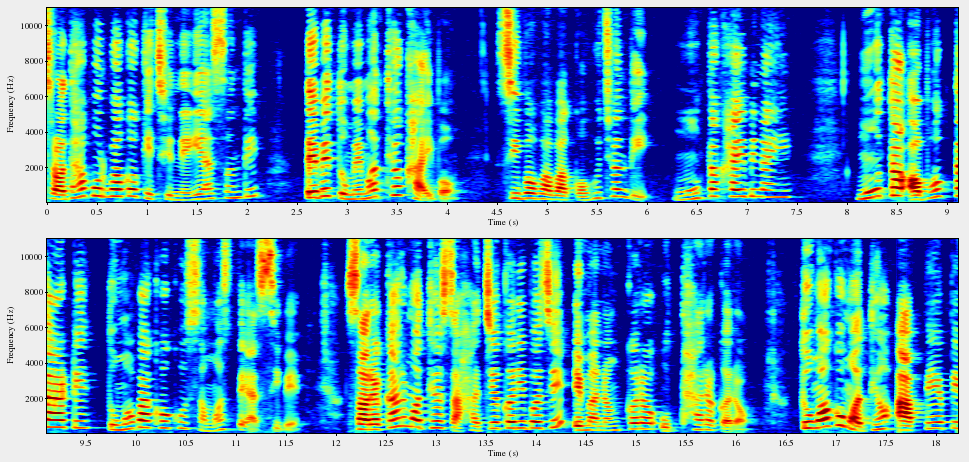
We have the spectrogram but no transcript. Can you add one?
ଶ୍ରଦ୍ଧାପୂର୍ବକ କିଛି ନେଇ ଆସନ୍ତି ତେବେ ତୁମେ ମଧ୍ୟ ଖାଇବ। ଶିବ ବାବା କହୁଛନ୍ତି ମୁଁ ତ ଖାଇବି ନାହିଁ। ମୁଁ ତ ଅଭୋକ୍ତା ଅଟେ ତୁମ ପାଖକୁ ସମସ୍ତେ ଆସିବେ। ସରକାର ମଧ୍ୟ ସାହାଯ୍ୟ କରିବ ଯେ ଏମାନଙ୍କର ଉଦ୍ଧାର କର। ତୁମକୁ ମଧ୍ୟ ଆପେ ଆପେ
